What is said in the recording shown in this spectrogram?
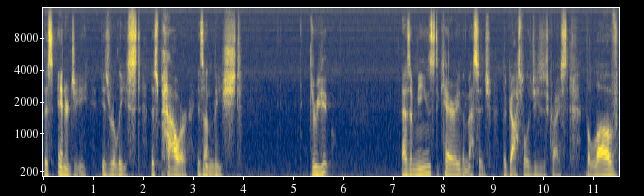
This energy is released, this power is unleashed through you as a means to carry the message, the gospel of Jesus Christ, the love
